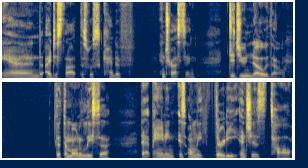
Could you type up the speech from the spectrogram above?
And I just thought this was kind of interesting. Did you know, though, that the Mona Lisa that painting is only 30 inches tall.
